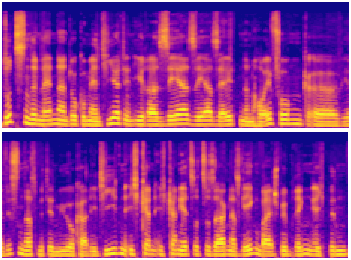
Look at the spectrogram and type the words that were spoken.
Dutzenden Ländern dokumentiert in ihrer sehr, sehr seltenen Häufung. Äh, wir wissen das mit den Myokarditiden. Ich kann, ich kann jetzt sozusagen das Gegenbeispiel bringen. Ich bin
